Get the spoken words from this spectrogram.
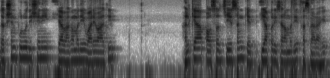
दक्षिण पूर्व दिशेने या भागामध्ये वारे वाहतील. हलक्या पावसाचे संकेत या परिसरामध्ये असणार आहेत.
